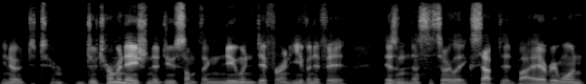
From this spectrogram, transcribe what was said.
you know, deter- determination to do something new and different, even if it isn't necessarily accepted by everyone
